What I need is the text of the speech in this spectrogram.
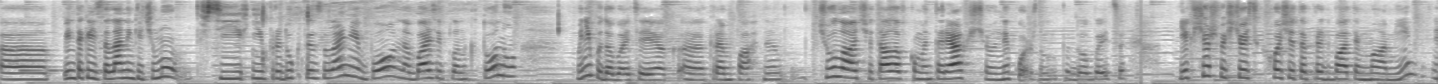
Е, він такий зелененький. Чому всі їхні продукти зелені? Бо на базі планктону мені подобається, як е, крем пахне. Чула, читала в коментарях, що не кожному подобається. Якщо ж ви щось хочете придбати мамі, е,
